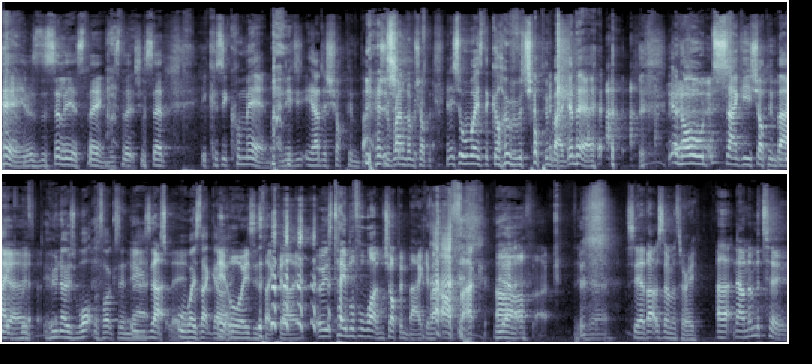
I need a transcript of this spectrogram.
me it was the silliest thing was that she said because he come in and he, he had a shopping bag, it's a random shopping, and it's always the guy with a shopping bag, isn't it? An old saggy shopping bag Yeah. with who knows what the fuck's in there. It's Exactly. always that guy. It always is that guy. it was table for one shopping bag. You're like, oh fuck. Oh, Yeah. fuck. So yeah, that was number three. Uh, now number two.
